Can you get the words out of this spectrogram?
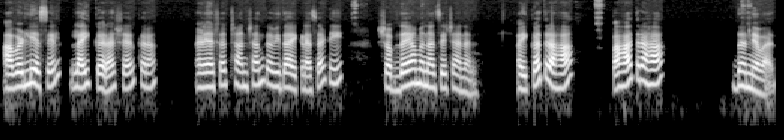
आवडली असेल लाईक करा शेअर करा. आणि अशा छान छान कविता ऐकण्यासाठी शब्द या मनाचे चॅनल ऐकत रहा पाहत रहा. धन्यवाद.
